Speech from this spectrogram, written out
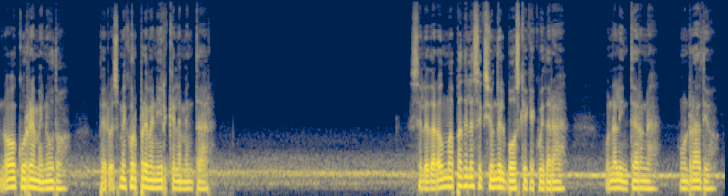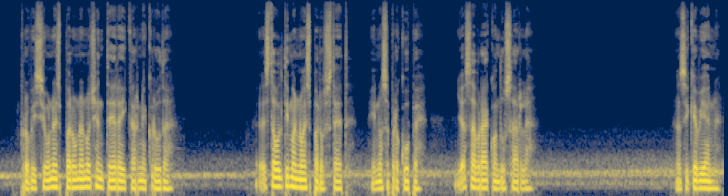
No ocurre a menudo, pero es mejor prevenir que lamentar. Se le dará un mapa de la sección del bosque que cuidará, una linterna, un radio, provisiones para una noche entera y carne cruda. Esta última no es para usted, y no se preocupe, ya sabrá cuándo usarla. Así que bien,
